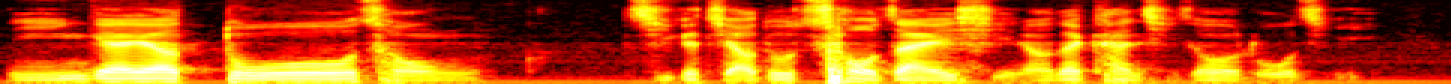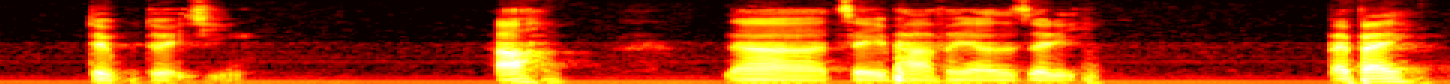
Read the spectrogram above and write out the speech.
你应该要多从几个角度凑在一起，然后再看其中的逻辑对不对劲。好。那这一趴分享到这里，拜拜。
